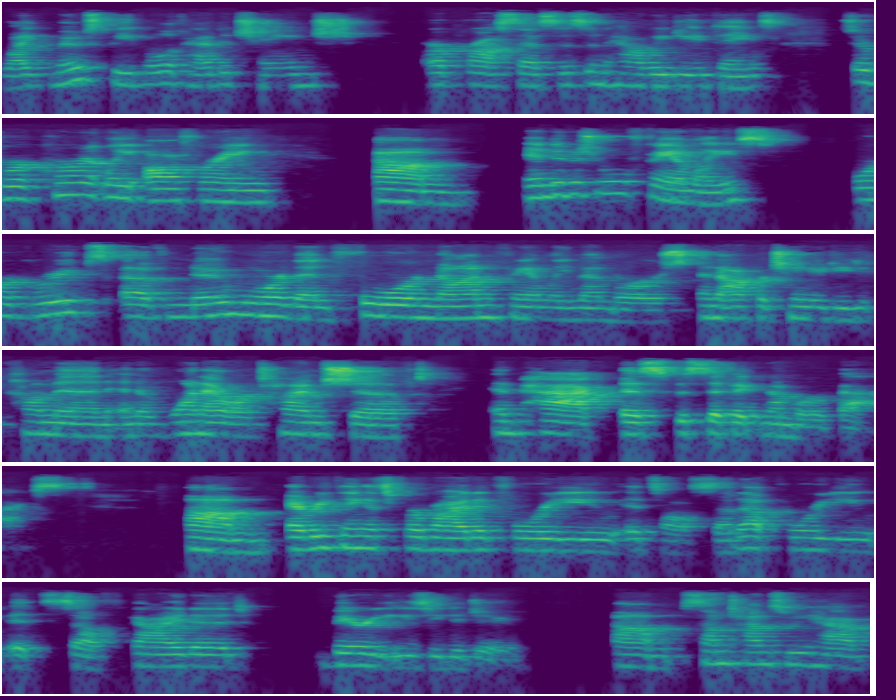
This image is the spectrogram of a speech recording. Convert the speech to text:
like most people, have had to change our processes and how we do things. So we're currently offering um, individual families or groups of no more than four non-family members an opportunity to come in in a one-hour time shift and pack a specific number of bags. Um, everything is provided for you. It's all set up for you. It's self-guided, very easy to do. Um, sometimes we have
